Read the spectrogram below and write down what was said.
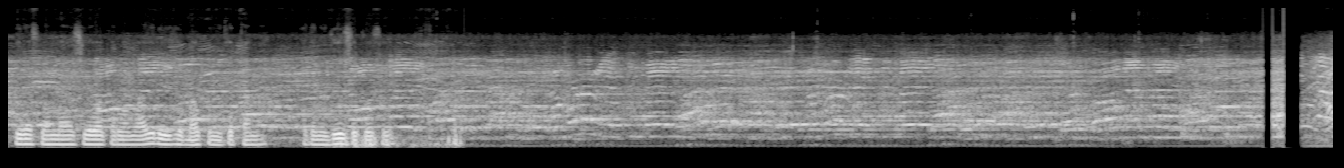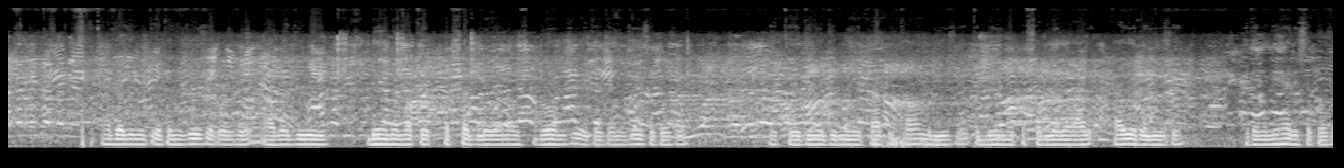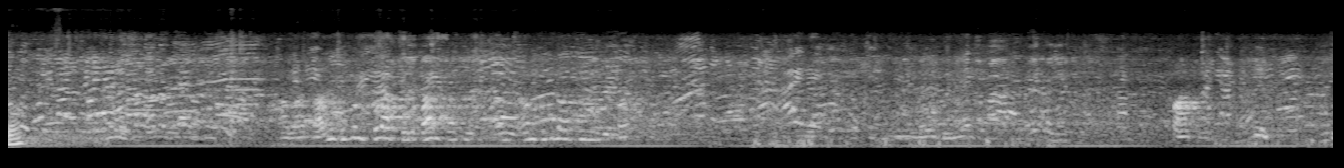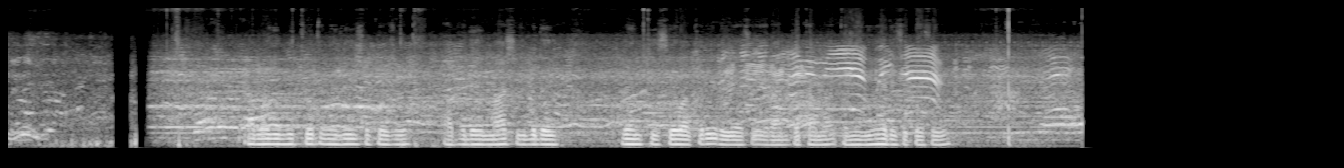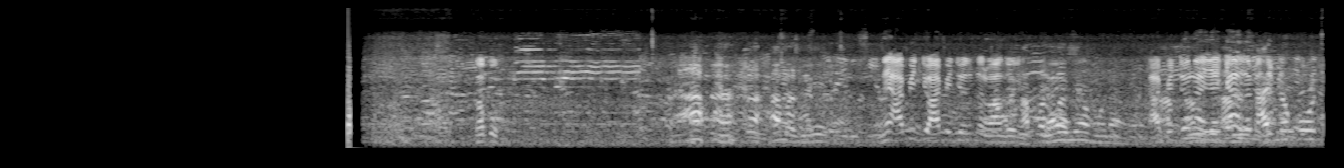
પીરસવામાં સેવા કરવામાં આવી રહી છે બાપુની કથામાં તમે જોઈ શકો છો. આ બાજુ મિત્રો તમે જોઈ શકો છો. આ બાજુ બહેનો માટે પ્રસાદ લેવાનો ડ્રોન છે, તો તમે જોઈ શકો છો. તો ધીમે ધીમે ટ્રાફિક થવા મળ્યું છે, તો બહેનો પ્રસાદ લેવા આવ- રહ્યું છે. તો તમે નિહાળી શકો છો. પાંચ. આ બાજુ મિત્રો તમે જોઈ શકો છો આ બધા માસી બધા પ્રેમથી સેવા કરી રહ્યા છે રામકથામાં તમે નિહાળી શકો છો. આપી દો આપી દો તમને વાંધો નહીં. આપી દો ને ક્યાં તમે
